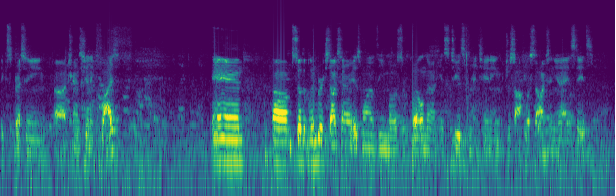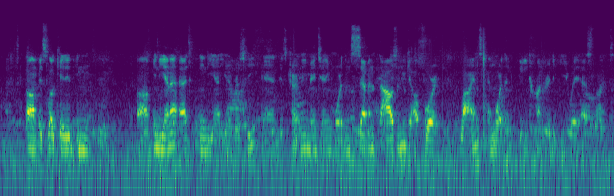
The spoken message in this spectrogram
expressing uh, transgenic flies. And um, so the Bloomington Stock Center is one of the most well-known institutes for maintaining Drosophila stocks in the United States. Um, it's located in Indiana at Indiana University, and is currently maintaining more than 7,000 GAL4 lines and more than 800 UAS lines.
